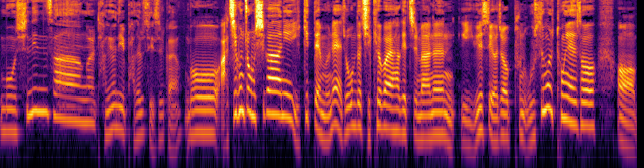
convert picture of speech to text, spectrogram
뭐 신인상을 당연히 받을 수 있을까요? 뭐 아직은 좀 시간이 있기 때문에 조금 더 지켜봐야 하겠지만은 이 US 여자 오픈 우승을 통해서 어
